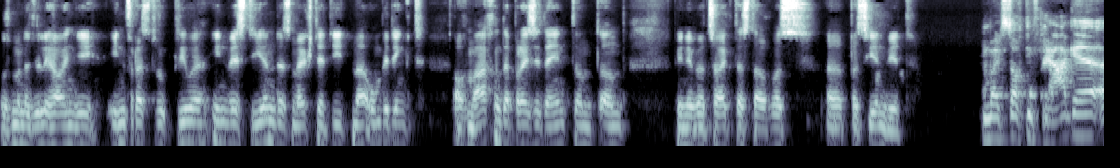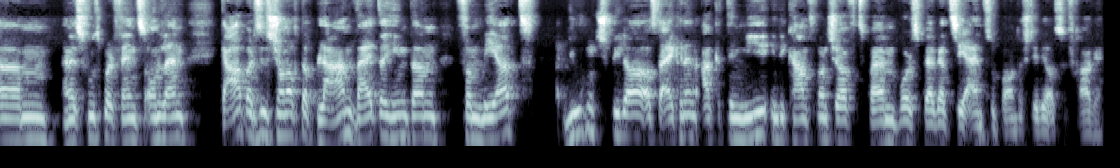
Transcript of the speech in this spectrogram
muss man natürlich auch in die Infrastruktur investieren. Das möchte Dietmar unbedingt auch machen, der Präsident, und, und bin überzeugt, dass da auch was äh, passieren wird. Und weil es auch die Frage ähm, eines Fußballfans online gab, also ist schon auch der Plan, weiterhin dann vermehrt Jugendspieler aus der eigenen Akademie in die Kampfmannschaft beim Wolfsberger C einzubauen. Das steht ja außer Frage.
